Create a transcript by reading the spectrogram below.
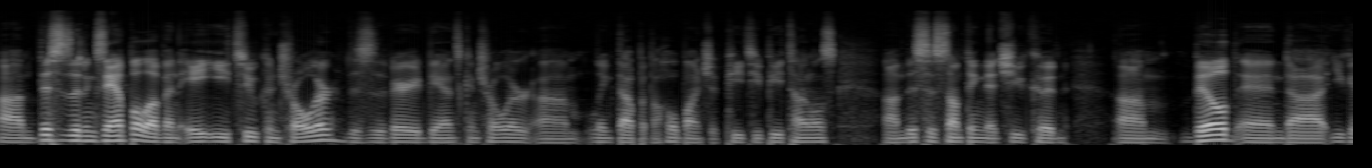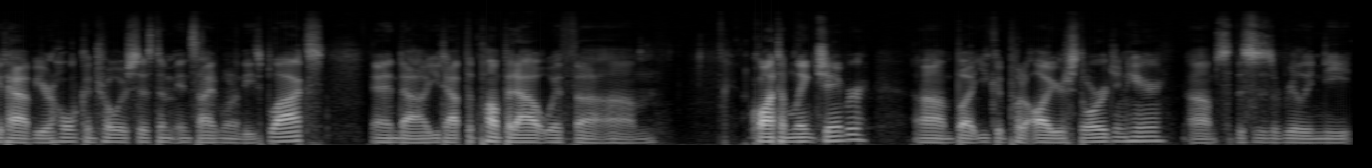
Um, this is an example of an AE2 controller. This is a very advanced controller um, linked up with a whole bunch of P2P tunnels. Um, this is something that you could um, build and uh, you could have your whole controller system inside one of these blocks and uh, you'd have to pump it out with uh, um, a quantum link chamber um, but you could put all your storage in here um, so this is a really neat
